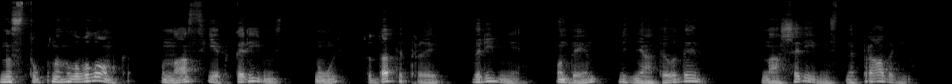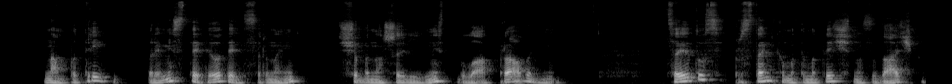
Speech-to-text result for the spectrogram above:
Наступна головоломка. У нас є така рівність 0 додати 3 дорівнює 1 відняти 1. Наша рівність неправильна. Нам потрібно перемістити один сірник, щоб наша рівність була правильною. Це є досить простенька математична задачка,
